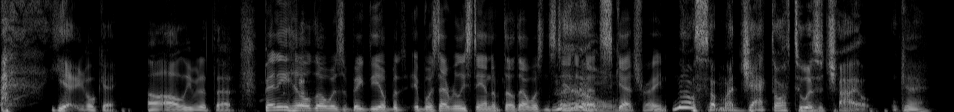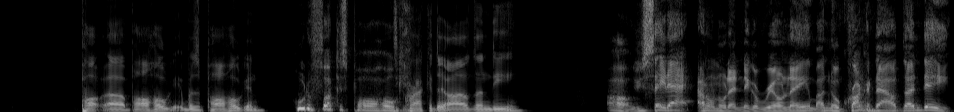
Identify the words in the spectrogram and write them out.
Yeah, okay. I'll, I'll leave it at that. Benny Hill though was a big deal, but it, was that really stand up though? That wasn't stand up. No. That's sketch, right? No, something I jacked off to as a child. Okay. Paul uh, Paul Hogan was it Paul Hogan? Who the fuck is Paul Hogan? Crocodile Dundee. Oh, you say that. I don't know that nigga real name. I know Crocodile Dundee.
